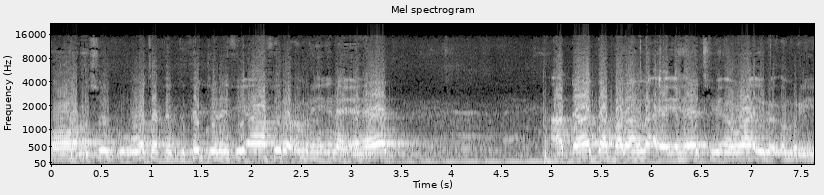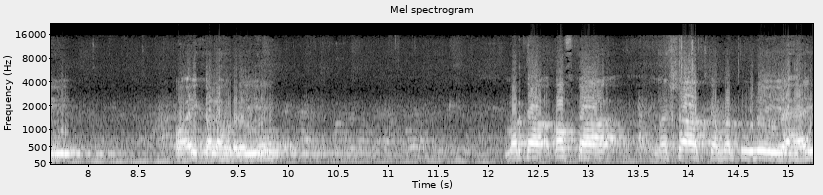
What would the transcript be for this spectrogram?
oo rasuulku uu watarka duka jiray fii aakhiri cumrihi inay ahayd cadaadda badanna ay ahayd fii awaa'ili cumrihi oo ay kala horreeyeen. Marka qofka nashaadka markuu leeyahay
